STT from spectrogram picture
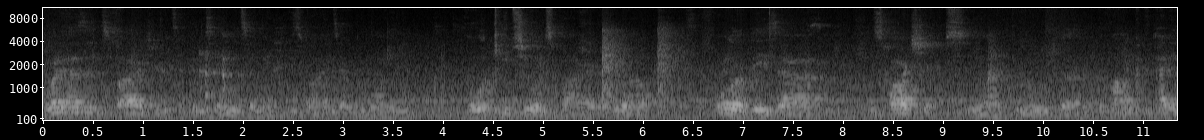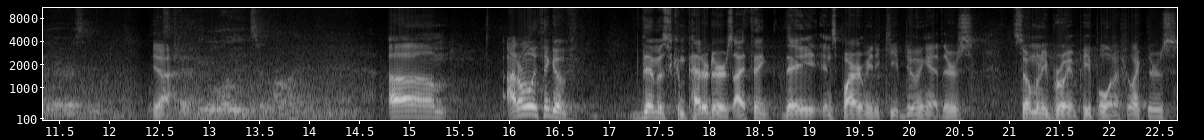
What has inspired you to continue to make these vines every morning? And what keeps you inspired throughout all of these uh, these hardships, you know, through the, the Vine competitors and what's Yeah. kept you loyal to Vine? Um, I don't really think of them as competitors. I think they inspire me to keep doing it. There's so many brilliant people, and I feel like there's,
